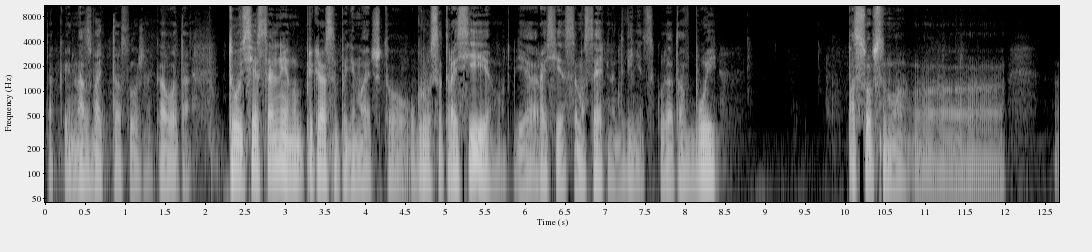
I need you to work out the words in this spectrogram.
так и назвать-то сложно кого-то, то все остальные ну, прекрасно понимают, что угроз от России, вот, где Россия самостоятельно двинется куда-то в бой по собственному э,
